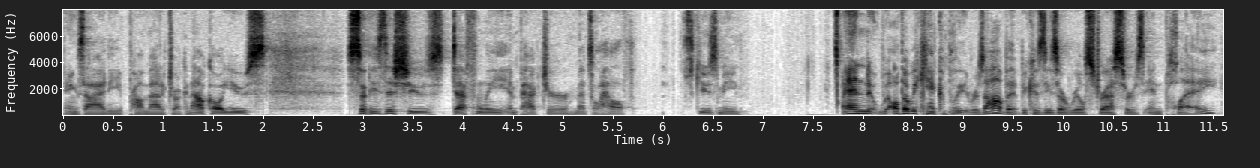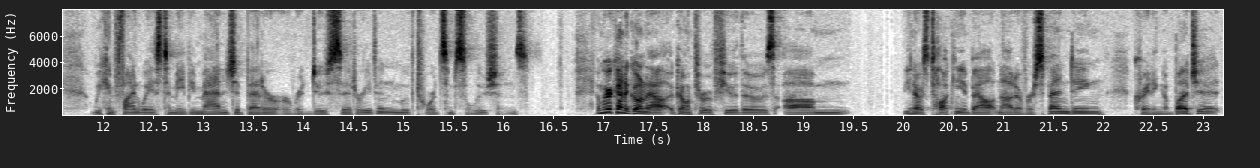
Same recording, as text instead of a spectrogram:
anxiety, problematic drug and alcohol use. So these issues definitely impact your mental health. Excuse me. And although we can't completely resolve it because these are real stressors in play, we can find ways to maybe manage it better or reduce it or even move towards some solutions. And we are kind of going out, going through a few of those. Um, you know, it's talking about not overspending, creating a budget,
